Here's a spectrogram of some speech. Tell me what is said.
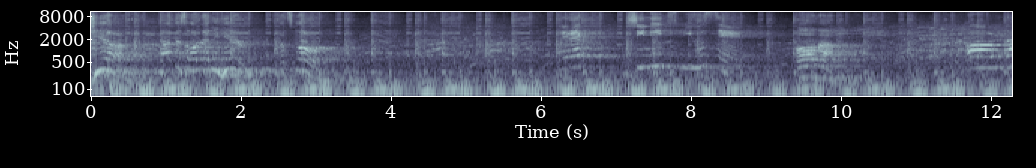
Jia, Kat is already here. Let's go. Direct, she needs music. Oo nga. Um, Direct,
